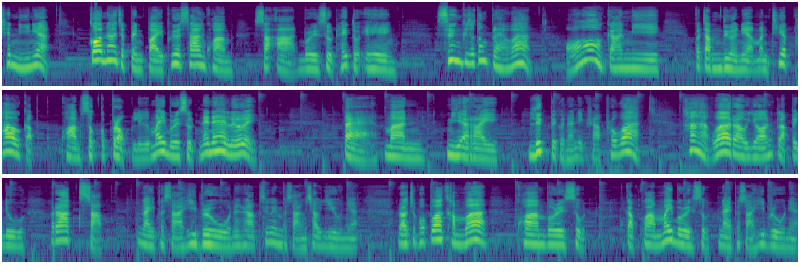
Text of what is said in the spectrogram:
เช่นนี้เนี่ยก็น่าจะเป็นไปเพื่อสร้างความสะอาดบริสุทธิ์ให้ตัวเอง ซึ่งก็จะต้องแปลว่า อ๋อ การมีประจำเดือนเนี่ยมันเทียบเท่ากับความสกปรกหรือไม่บริสุทธิ์แน่ ๆ เลย แต่มันมีอะไรลึกไปกว่านั้นอีกครับ เพราะว่าถ้าหากว่าเราย้อนกลับไปดูรากศัพท์ในภาษาฮีบรูนะครับ ซึ่งเป็นภาษาของชาวยิวเนี่ย เราจะพบว่าคำว่า ความบริสุทธิ์กับความไม่บริสุทธิ์ในภาษาฮีบรูเนี่ย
